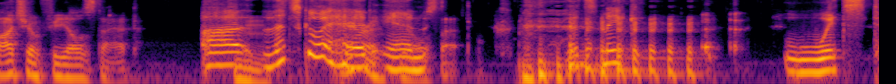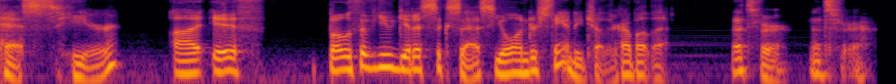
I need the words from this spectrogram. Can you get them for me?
Bacho feels that. Uh, Hmm. let's go ahead Aaron and. Let's make- wits tests here. Uh, if both of you get a success, you'll understand each other. How about that? That's fair. That's fair.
